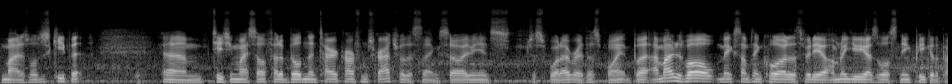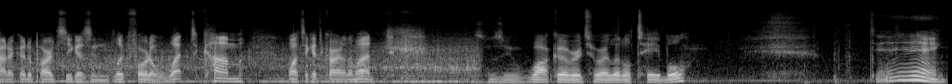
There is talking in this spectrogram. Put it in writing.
might as well just keep it. Um, teaching myself how to build an entire car from scratch with this thing. So I mean, it's just whatever at this point, but I might as well make something cool out of this video. I'm gonna give you guys a little sneak peek of the powder coated parts so you guys can look forward to what to come once I get the car out of the mud. So as we walk over to our little table, dang.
